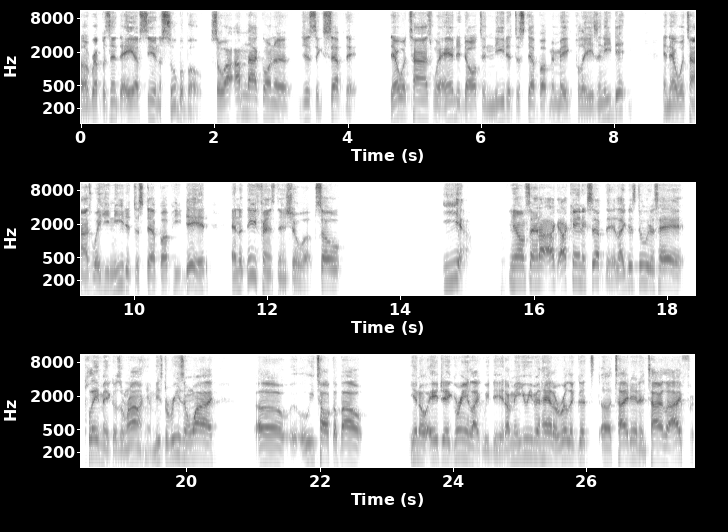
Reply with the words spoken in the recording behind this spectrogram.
uh, represent the AFC in the Super Bowl. So I, am not going to just accept that. There were times where Andy Dalton needed to step up and make plays, and he didn't. And there were times where he needed to step up, he did, and the defense didn't show up. So, yeah, you know what I'm saying? I, I can't accept that. Like this dude has had playmakers around him. He's the reason why uh, we talk about, you know, AJ Green like we did. I mean, you even had a really good uh, tight end in Tyler Eifert.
